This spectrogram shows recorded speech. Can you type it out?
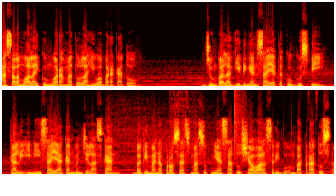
Assalamualaikum warahmatullahi wabarakatuh. Jumpa lagi dengan saya Teku Guspi. Kali ini saya akan menjelaskan bagaimana proses masuknya satu Syawal 1443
